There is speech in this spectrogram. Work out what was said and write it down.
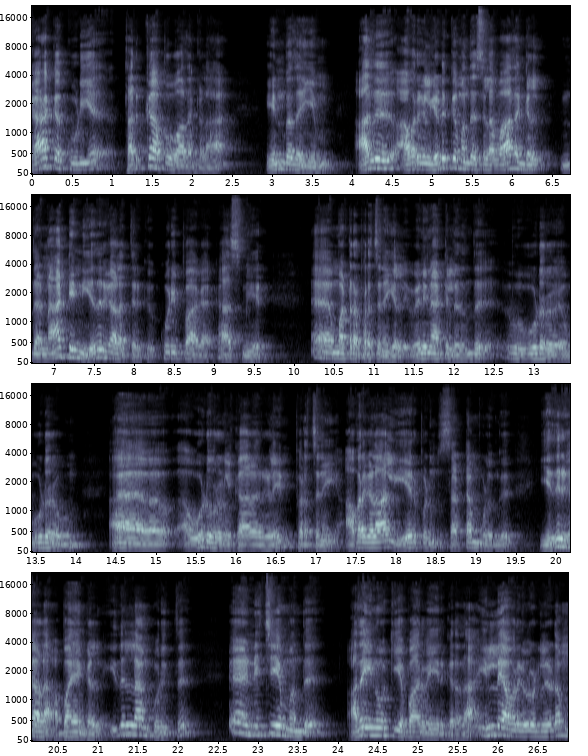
காக்கக்கூடிய தற்காப்பு வாதங்களா? என்பதையும் அது அவர்கள் எடுக்கும் அந்த சில வாதங்கள் இந்த நாட்டின் எதிர்காலத்திற்கு குறிப்பாக காஷ்மீர் மற்ற பிரச்சனைகள் வெளிநாட்டிலிருந்து ஊடுருவ ஊடுருவும் ஊடுருவல்காரர்களின் பிரச்சனை அவர்களால் ஏற்படும் சட்டம் ஒழுங்கு எதிர்கால அபாயங்கள் இதெல்லாம் குறித்து நிச்சயம் வந்து அதை நோக்கிய பார்வை இருக்கிறதா? இல்லை அவர்களிடம்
